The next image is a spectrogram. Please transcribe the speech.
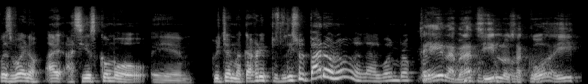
Pues bueno, así es como eh, Christian McCaffrey pues le hizo el paro, ¿no? Al, buen Brock. Sí, la verdad sí, lo sacó ahí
